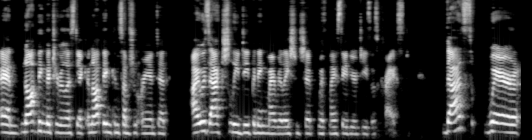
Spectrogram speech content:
and not being materialistic and not being consumption oriented, I was actually deepening my relationship with my Savior Jesus Christ. That's where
